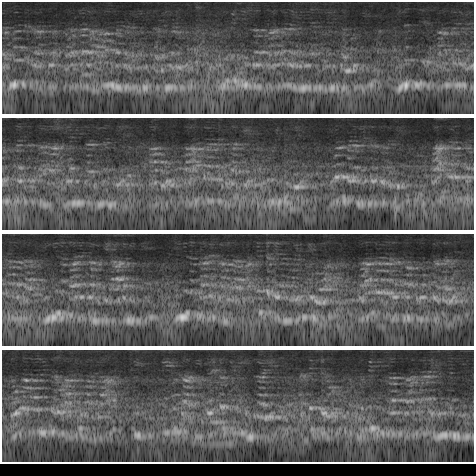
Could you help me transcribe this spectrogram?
ಕರ್ನಾಟಕ ರಾಜ್ಯ ಸಹಕಾರ ಮಹಾಮಂಡಳ ನಿಯಮಿತ ಬೆಂಗಳೂರು ಉಡುಪಿ ಜಿಲ್ಲಾ ಸಹಕಾರ ಯೂನಿಯನ್ ನಿಯಮಿತ ಉಡುಪಿ ಇನ್ನಂಜೆ ಸಹಕಾರಿ ವ್ಯವಸಾಯಿಕ ಸಂಘ ನಿಯಮಿತ ಇನ್ನಂಜೆ ಹಾಗೂ ಸಹಕಾರ ಇಲಾಖೆ ಉಡುಪಿ ಜಿಲ್ಲೆ ಇವರುಗಳ ನೇತೃತ್ವದಲ್ಲಿ ಸಹಕಾರ ಸಪ್ತಾಹದ ಇಂದಿನ ಕಾರ್ಯಕ್ರಮಕ್ಕೆ ಆಗಮಿಸಿ ಇಂದಿನ ಕಾರ್ಯಕ್ರಮದ ಅಧ್ಯಕ್ಷತೆಯನ್ನು ವಹಿಸಿರುವ ಸಹಕಾರ ರತ್ನ ಪುರಸ್ಕೃತರು ಗೌರವಾನ್ವಿತರು ಆಗಿರುವಂತಹ ಶ್ರೀ ಶ್ರೀಯುತ ಬಿ ಜಯಕಶ್ರೀ ಇಂದ್ರಾಳೆ ಅಧ್ಯಕ್ಷರು ಉಡುಪಿ ಜಿಲ್ಲಾ ಸಹಕಾರ ಯೂನಿಯನ್ ನಿಯಮಿತ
